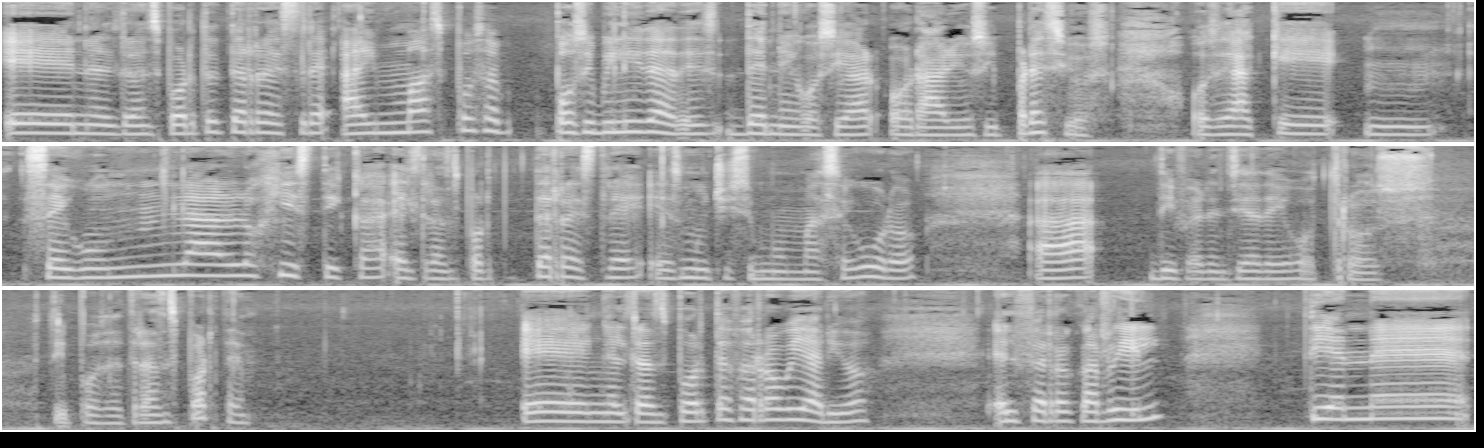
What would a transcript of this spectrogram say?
en el transporte terrestre hay más posibilidades de negociar horarios y precios. O sea que mm, según la logística, el transporte terrestre es muchísimo más seguro a diferencia de otros tipos de transporte. En el transporte ferroviario, el ferrocarril tiene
